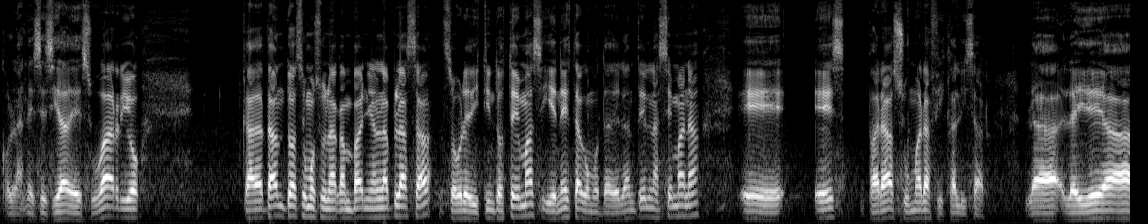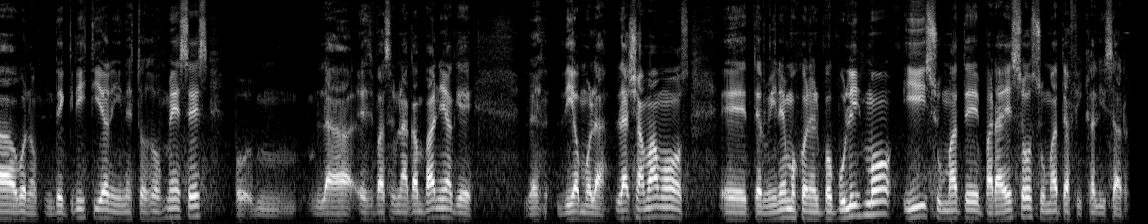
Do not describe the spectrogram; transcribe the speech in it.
con las necesidades de su barrio. Cada tanto hacemos una campaña en la plaza sobre distintos temas y en esta, como te adelanté en la semana, eh, es para sumar a fiscalizar. La, idea bueno, de Cristian y en estos dos meses mm, va a ser una campaña que digamos, la, la llamamos eh, terminemos con el populismo y sumate para eso, sumate a fiscalizar.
